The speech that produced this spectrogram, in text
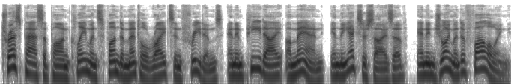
trespass upon claimant's fundamental rights and freedoms and impede I, a man, in the exercise of and enjoyment of following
